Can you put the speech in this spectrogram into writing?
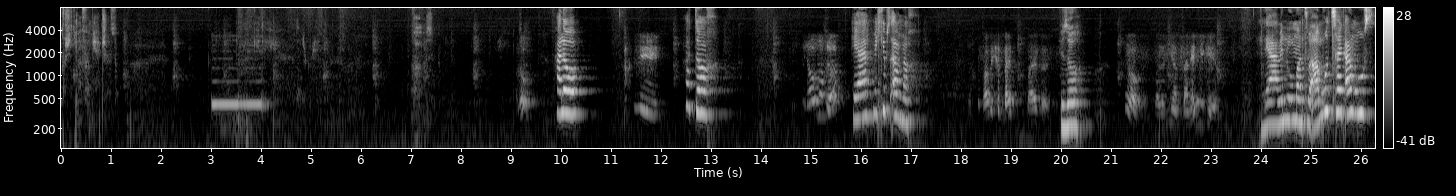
kriegst jetzt mal von mir einen Schuss. Hallo? Nee. Ach doch. Ich auch noch, ja? Ja, mich gibt's auch noch. Das habe ich schon bald Zweifel. Wieso? Ja, weil es nie ans dein Handy geht. Ja, wenn du immer Abendbrotzeit anrufst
